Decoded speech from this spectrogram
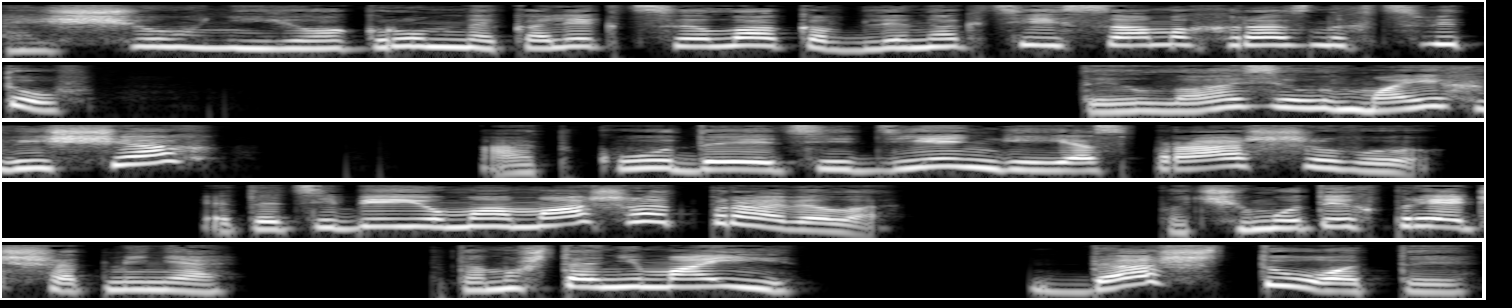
А еще у нее огромная коллекция лаков для ногтей самых разных цветов. «Ты лазил в моих вещах? Откуда эти деньги, я спрашиваю? Это тебе ее мамаша отправила? Почему ты их прячешь от меня? Потому что они мои. Да что ты!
